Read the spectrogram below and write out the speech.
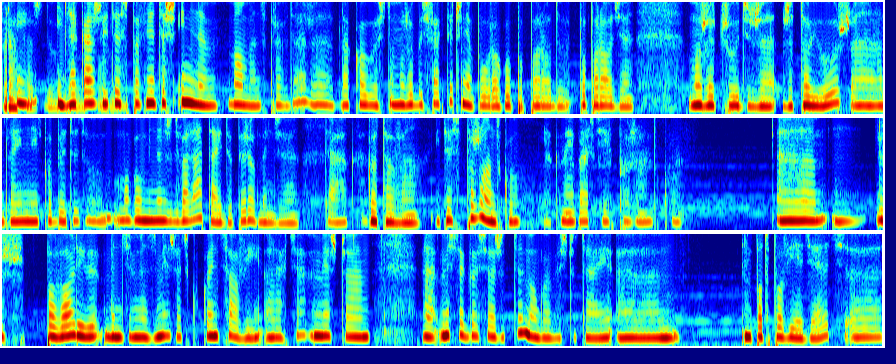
wracać I, do I dla każdej to jest pewnie też inny moment, prawda? Że dla kogoś to może być faktycznie pół roku po, porodu, po porodzie. Może czuć, że, że to już, a dla innej kobiety to mogą minąć dwa lata i dopiero będzie Tak, gotowa. I to jest w porządku. jak najbardziej w porządku. A, już powoli będziemy zmierzać ku końcowi, ale chciałabym jeszcze, e, myślę Gosia, że ty mogłabyś tutaj em, podpowiedzieć, e,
